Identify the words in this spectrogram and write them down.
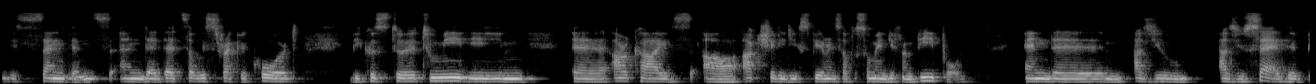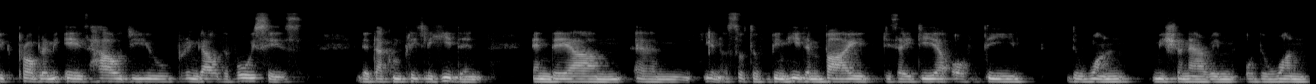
this sentence, and uh, that's always struck a chord because to, to me the uh, archives are actually the experience of so many different people. And um, as you as you said, the big problem is how do you bring out the voices that are completely hidden and they are, um, um, you know, sort of been hidden by this idea of the the one missionary or the one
